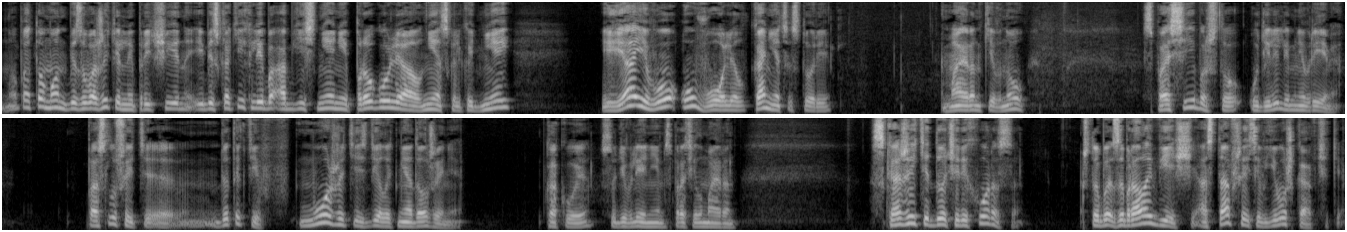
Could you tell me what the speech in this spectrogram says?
Но потом он без уважительной причины и без каких-либо объяснений прогулял несколько дней, и я его уволил. Конец истории. Майрон кивнул. «Спасибо, что уделили мне время. Послушайте, детектив, можете сделать мне одолжение?» «Какое?» — с удивлением спросил Майрон. «Скажите дочери Хороса, чтобы забрала вещи, оставшиеся в его шкафчике».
